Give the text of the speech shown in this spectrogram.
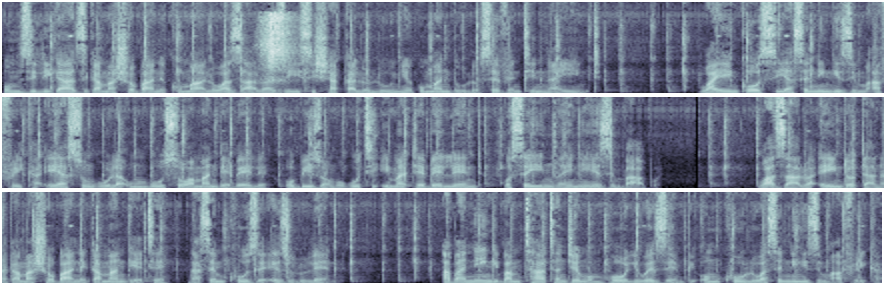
Umzilikazi kaMashobane Khumalo wazalwa ziyisishagalolunye kuMandulo 1790. Wayeyinkosi yaseNingizimu Afrika eyasungula umbuso wamaNdebele obizwa ngokuthi iMatabeleland oseyingxenye yeZimbabwe. Wazalwa eyindodana kaMashobane kaMangethe ngaseMkhuze eZululand. Abaningi bamthatha njengomholi wezempi omkhulu waseNingizimu Afrika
